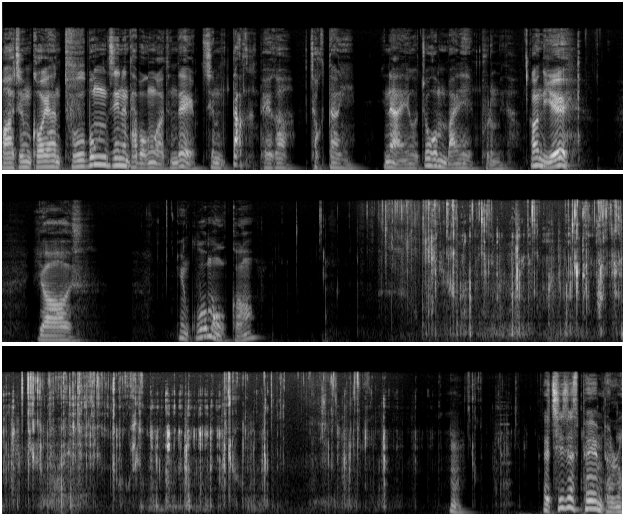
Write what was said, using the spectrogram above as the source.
와 지금 거의 한 두 봉지는 다 먹은 것 같은데 지금 딱 배가 적당히는 아니고 조금 많이 부릅니다. 아 근데 얘, 야, 그냥 구워 먹을까? 음, 치즈 스팸 별로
